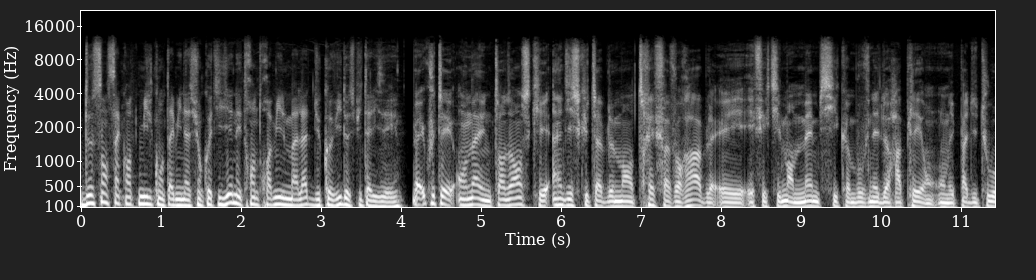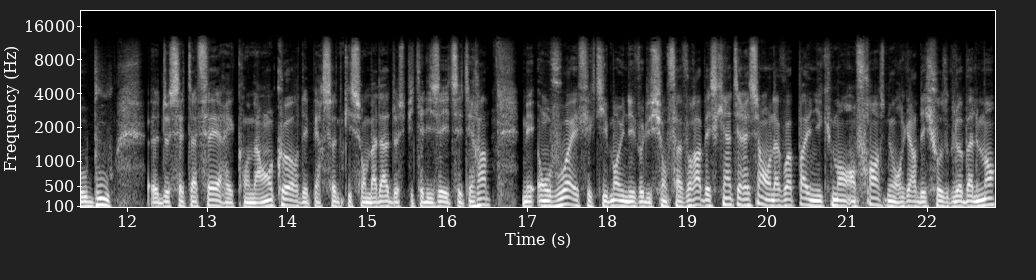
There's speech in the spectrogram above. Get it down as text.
250 000 contaminations quotidiennes et 33 000 malades du Covid hospitalisés? Bah Écoutez, on a une tendance qui est indiscutablement très favorable et effectivement, même si, comme vous venez de le rappeler, on n'est pas du tout au bout euh, de cette affaire, qu'on a encore des personnes qui sont malades, hospitalisées, etc. Mais on voit effectivement une évolution favorable. Et ce qui est intéressant, on la voit pas uniquement en France. Nous, on regarde des choses globalement.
